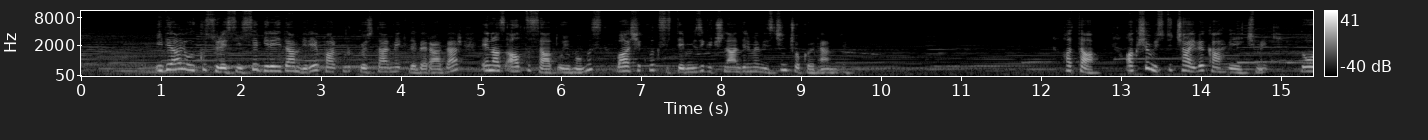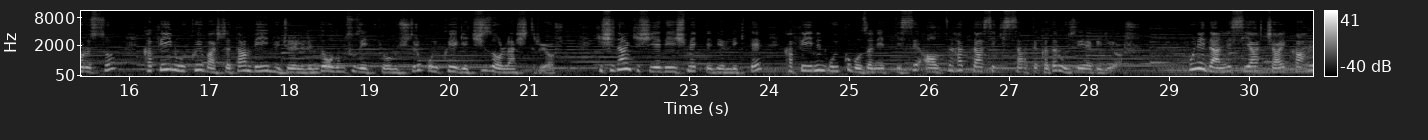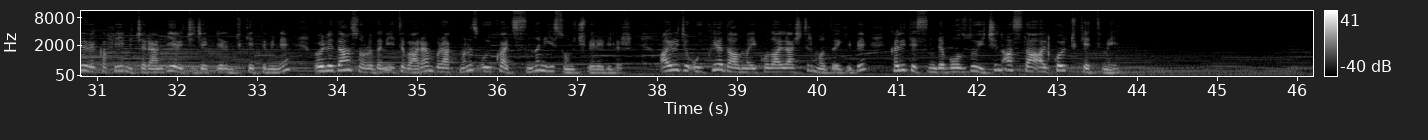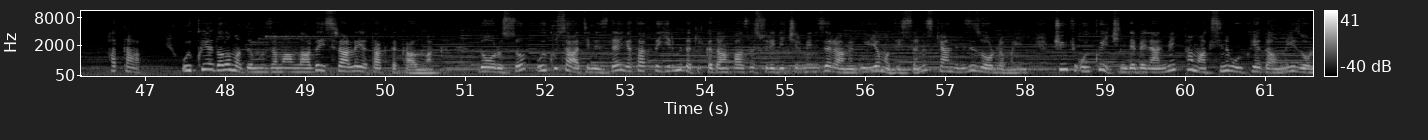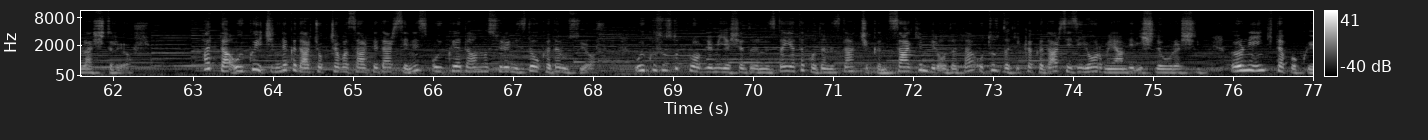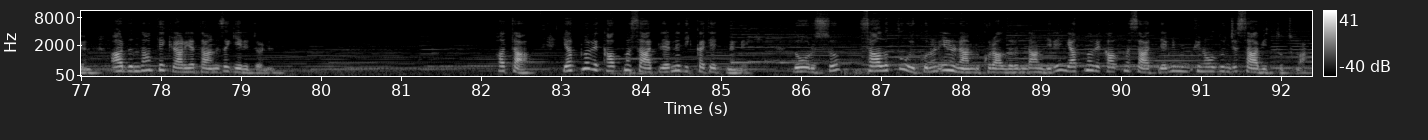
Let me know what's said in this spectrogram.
İdeal uyku süresi ise bireyden bireye farklılık göstermekle beraber en az 6 saat uyumamız bağışıklık sistemimizi güçlendirmemiz için çok önemli. Hata, akşamüstü çay ve kahve içmek. Doğrusu Kafein uykuyu başlatan beyin hücrelerinde olumsuz etki oluşturup uykuya geçişi zorlaştırıyor. Kişiden kişiye değişmekle birlikte kafeinin uyku bozan etkisi 6 hatta 8 saate kadar uzayabiliyor. Bu nedenle siyah çay, kahve ve kafein içeren diğer içeceklerin tüketimini öğleden sonradan itibaren bırakmanız uyku açısından iyi sonuç verebilir. Ayrıca uykuya dalmayı kolaylaştırmadığı gibi kalitesinde bozduğu için asla alkol tüketmeyin. Hata, uykuya dalamadığımız zamanlarda ısrarla yatakta kalmak. Doğrusu uyku saatinizde yatakta 20 dakikadan fazla süre geçirmenize rağmen uyuyamadıysanız kendinizi zorlamayın. Çünkü uyku için debelenmek tam aksine uykuya dalmayı zorlaştırıyor. Hatta uyku için ne kadar çok çaba sarf ederseniz uykuya dalma süreniz de o kadar uzuyor. Uykusuzluk problemi yaşadığınızda yatak odanızdan çıkın. Sakin bir odada 30 dakika kadar sizi yormayan bir işle uğraşın. Örneğin kitap okuyun. Ardından tekrar yatağınıza geri dönün. Hata, yatma ve kalkma saatlerine dikkat etmemek. Doğrusu, sağlıklı uykunun en önemli kurallarından biri yatma ve kalkma saatlerini mümkün olduğunca sabit tutmak.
